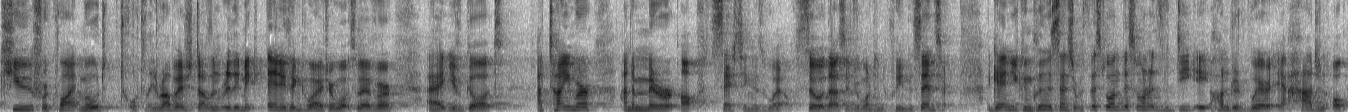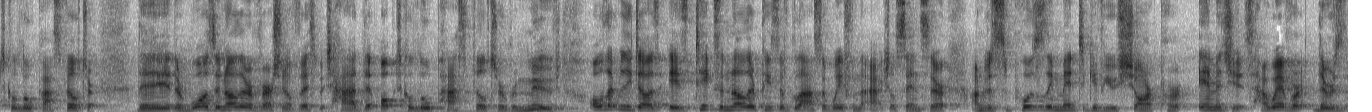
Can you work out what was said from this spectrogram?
Q for quiet mode, totally rubbish, doesn't really make anything quieter whatsoever. Uh, you've got a timer, and a mirror up setting as well. So that's if you're wanting to clean the sensor. Again, you can clean the sensor with this one. This one is the D800 where it had an optical low pass filter. The, there was another version of this which had the optical low pass filter removed. All that really does is takes another piece of glass away from the actual sensor and was supposedly meant to give you sharper images. However, there's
